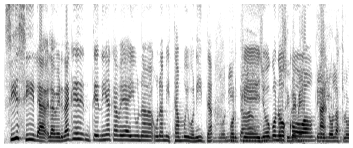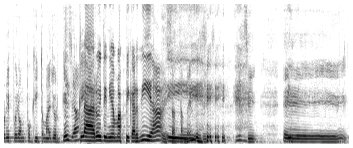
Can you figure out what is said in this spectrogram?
Sí, sí, la, la verdad que tenía que haber ahí una, una amistad muy bonita, porque yo conozco posiblemente Lola Flores fuera un poquito mayor que ella. Claro, y tenía más picardía. Exactamente. Sí. Eh,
